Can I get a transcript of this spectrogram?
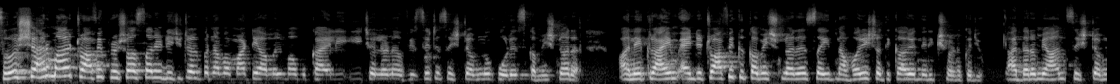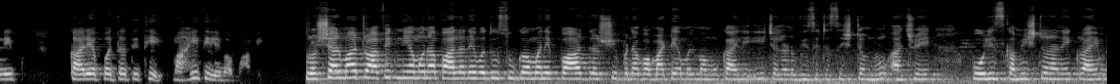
સુરત શહેરમાં ટ્રાફિક પ્રશાસને ડિજિટલ બનાવવા માટે અમલમાં મુકાયેલી ઈ ચલણ વિઝિટ સિસ્ટમનું પોલીસ કમિશનર અને ક્રાઇમ એન્ડ ટ્રાફિક કમિશનર સહિતના વરિષ્ઠ અધિકારીઓએ નિરીક્ષણ કર્યું. આ દરમિયાન સિસ્ટમની કાર્યપદ્ધતિથી માહિતી લેવામાં આવી. સુરત શહેરમાં ટ્રાફિક નિયમોના પાલનને વધુ સુગમ અને પારદર્શી બનાવવા માટે અમલમાં મુકાયેલી ઈ ચલણ વિઝિટ સિસ્ટમનું આજે પોલીસ કમિશનર અને ક્રાઇમ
